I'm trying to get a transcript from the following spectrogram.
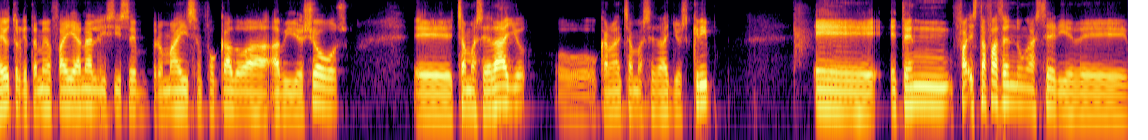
Hai outro que tamén fai análisis, eh, pero máis enfocado a, a videoxogos, eh, chamase Dallo, o canal chamase Dallo Script, eh, e ten, fa, está facendo unha serie de,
